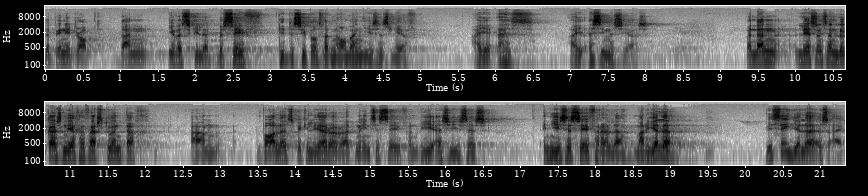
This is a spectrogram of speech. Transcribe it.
the penny dropped. Dan ewe skielik besef die disippels wat naby aan Jesus leef. Hy is hy is die Messias. Want dan lees ons in Lukas 9 vers 20. Um waar hulle spekuleer oor wat mense sê van wie is Jesus. En Jesus sê vir hulle: "Maar julle wie sê julle is ek?"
